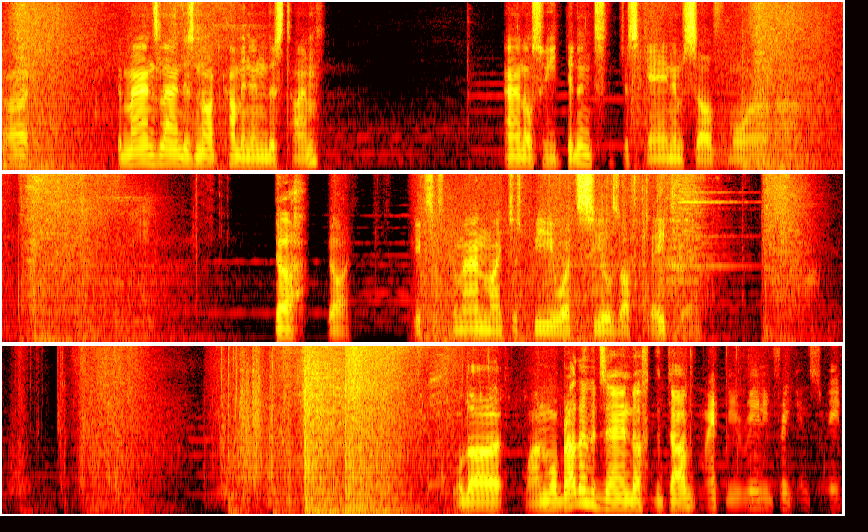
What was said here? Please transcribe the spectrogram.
So the man's land is not coming in this time. And also he didn't just gain himself more... Um... Oh, God. Gix's command might just be what seals off fate there. Although, one more Brotherhood's end off the top might be really freaking sweet.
